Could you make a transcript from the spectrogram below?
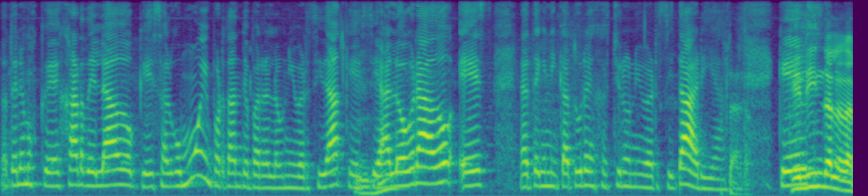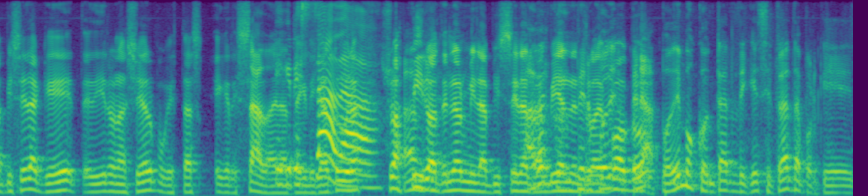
no tenemos que dejar de lado que es algo muy importante para la universidad que se ha logrado, es la Tecnicatura en Gestión Universitaria. Claro. que Qué es- linda la lapicera que te dieron ayer porque estás egresada de Egresada. la Tecnicatura. Yo aspiro Ah, a tener mi lapicera A ver, también pero dentro de poco. esperá, podemos contar de qué se trata porque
